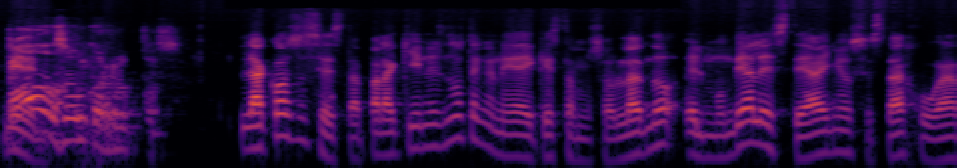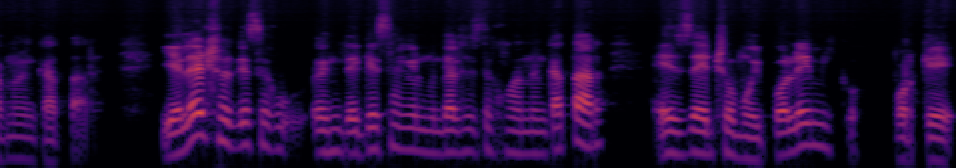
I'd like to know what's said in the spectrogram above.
Miren. todos son corruptos. La cosa es esta, para quienes no tengan idea de qué estamos hablando, el Mundial este año se está jugando en Qatar. Y el hecho que, este, de que este año el Mundial se esté jugando en Qatar es de hecho muy polémico, porque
